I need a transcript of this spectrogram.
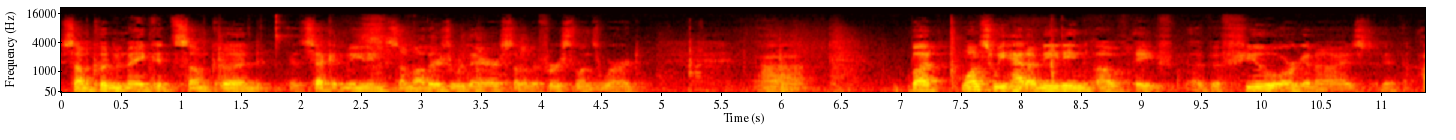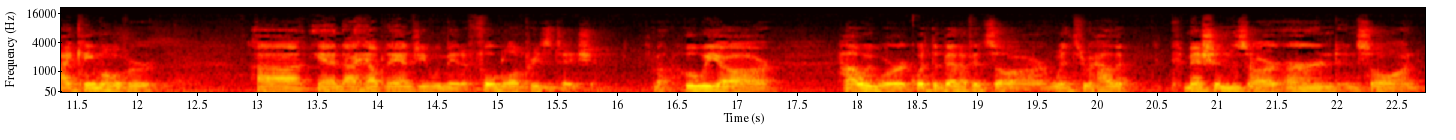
Some couldn't make it, some could. At second meeting, some others were there, some of the first ones weren't. Uh, but once we had a meeting of a, of a few organized, I came over uh, and I helped Angie. We made a full blown presentation about who we are, how we work, what the benefits are, went through how the commissions are earned, and so on,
